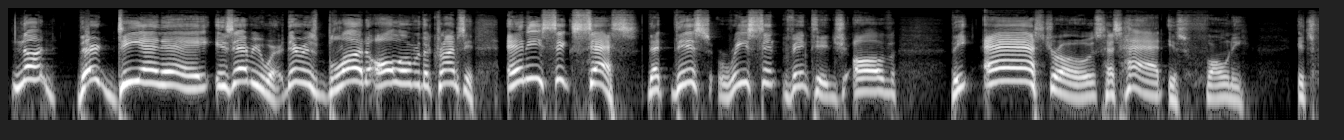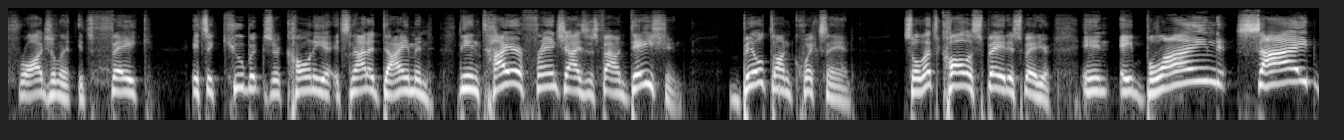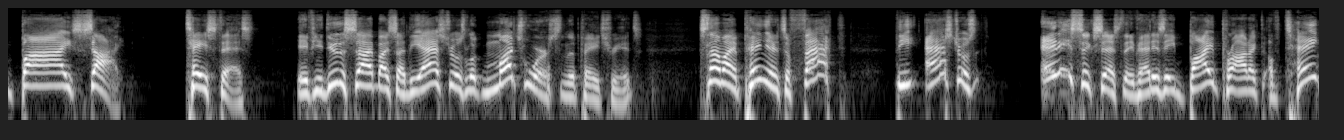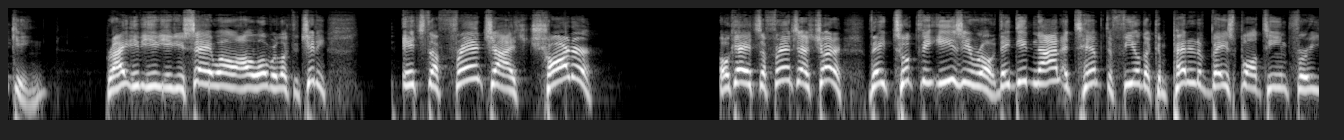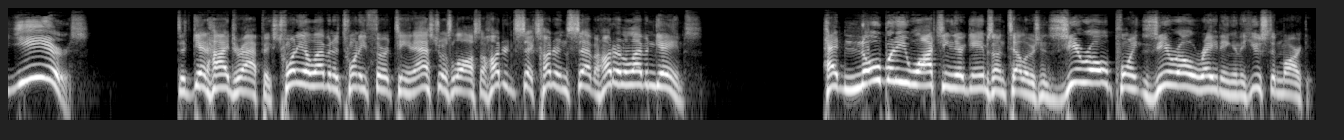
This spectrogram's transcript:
None. Their DNA is everywhere. There is blood all over the crime scene. Any success that this recent vintage of the Astros has had is phony. It's fraudulent. It's fake. It's a cubic zirconia. It's not a diamond. The entire franchise's foundation built on quicksand. So let's call a spade a spade here. In a blind side by side taste test, if you do the side by side, the Astros look much worse than the Patriots. It's not my opinion, it's a fact. The Astros, any success they've had is a byproduct of tanking, right? If you, say, well, I'll overlook the cheating, it's the franchise charter. Okay, it's a franchise charter. They took the easy road. They did not attempt to field a competitive baseball team for years to get high draft picks. 2011 to 2013, Astros lost 106, 107, 111 games. Had nobody watching their games on television, 0.0 rating in the Houston market.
